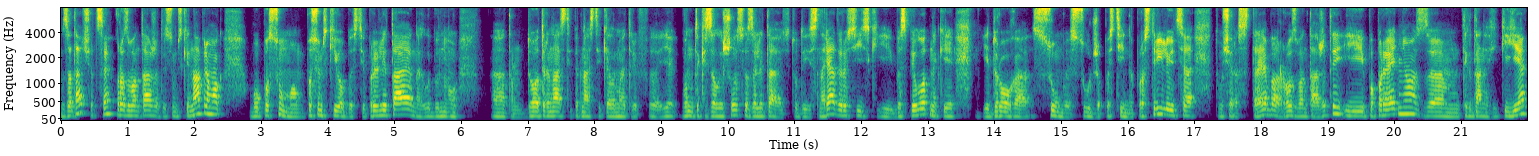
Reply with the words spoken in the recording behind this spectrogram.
задача це розвантажити сумський напрямок, бо по сумам, по Сумській області прилітає на глибину. е, Там до 13-15 кілометрів е, воно таки залишилося. Залітають туди і снаряди російські, і безпілотники, і дорога з Суми суджа постійно прострілюється. Тому ще раз треба розвантажити. І попередньо з ем, тих даних, які є,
